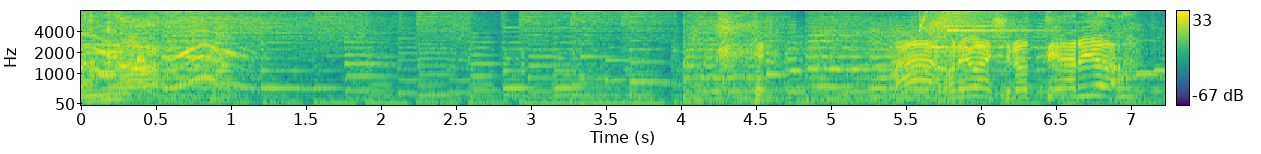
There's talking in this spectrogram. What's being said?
まあ骨は拾ってやるよ。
